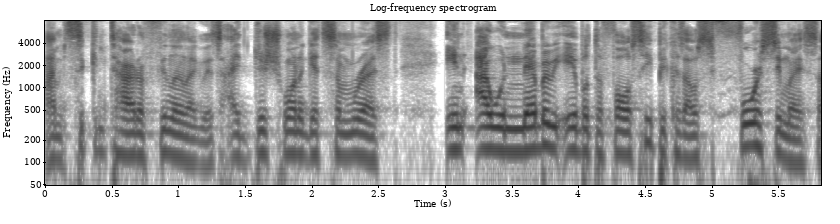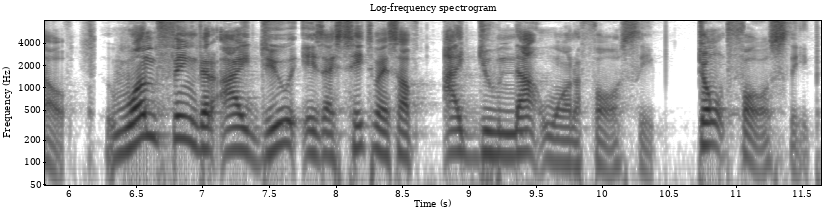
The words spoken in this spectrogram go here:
I'm sick and tired of feeling like this. I just want to get some rest. And I would never be able to fall asleep because I was forcing myself. One thing that I do is I say to myself, I do not want to fall asleep. Don't fall asleep.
